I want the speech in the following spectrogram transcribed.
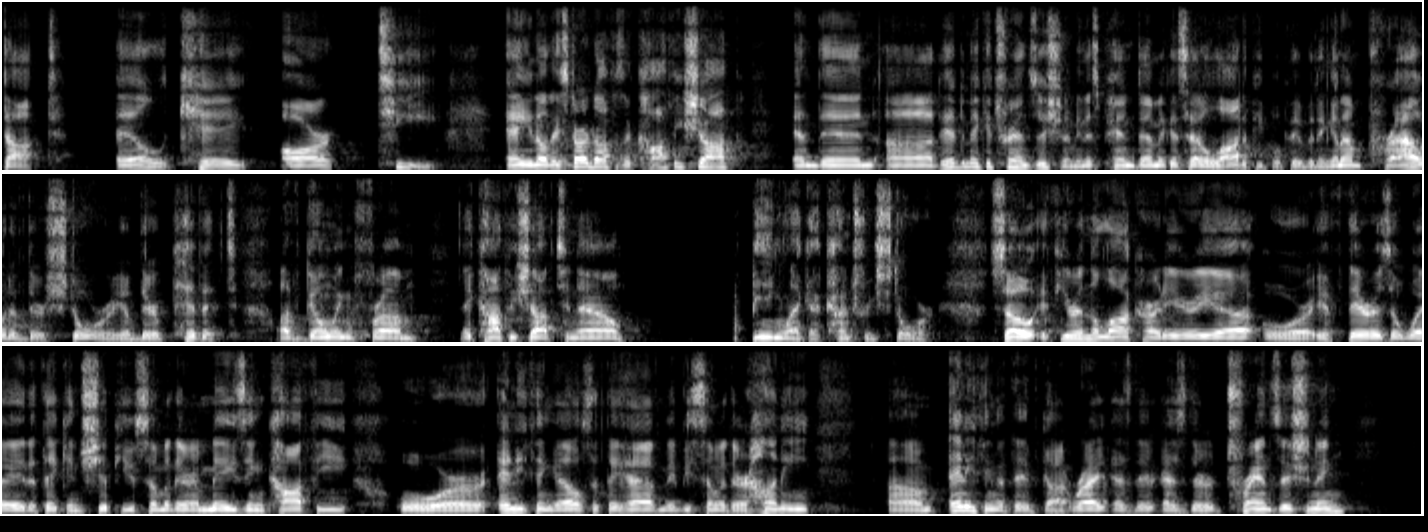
dot L-K-R-T. And, you know, they started off as a coffee shop and then uh, they had to make a transition. I mean, this pandemic has had a lot of people pivoting, and I'm proud of their story, of their pivot, of going from a coffee shop to now being like a country store. So if you're in the Lockhart area, or if there is a way that they can ship you some of their amazing coffee or anything else that they have, maybe some of their honey, um, anything that they've got, right? As they as they're transitioning,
